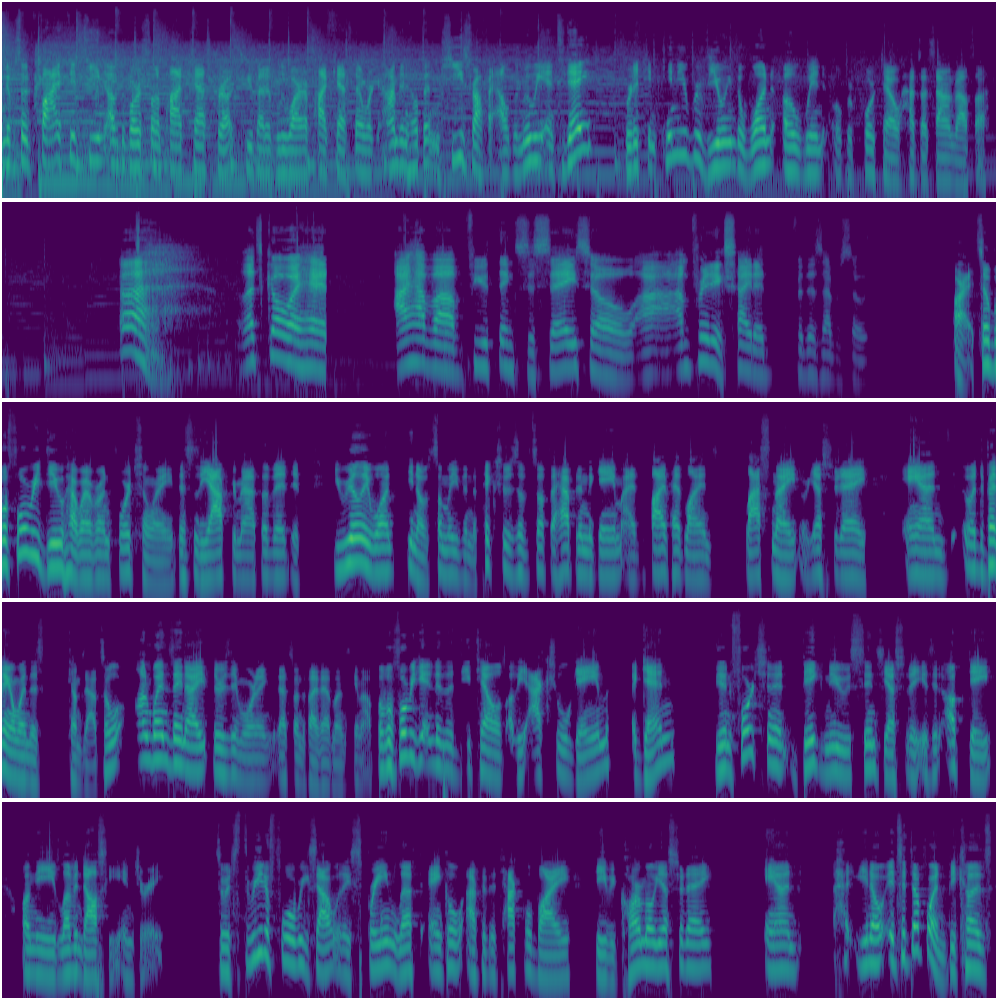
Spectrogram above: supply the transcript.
In episode 515 of the Barcelona podcast, brought to you by the Blue Wire Podcast Network, I'm Dan Hilton, and he's Rafa Aldamuy. And today, we're to continue reviewing the 1 0 win over Porto. How's that sound, Rafa? Uh, let's go ahead. I have a few things to say, so I- I'm pretty excited for this episode. All right. So before we do, however, unfortunately, this is the aftermath of it. If you really want, you know, some even the pictures of stuff that happened in the game, I had the five headlines last night or yesterday, and well, depending on when this comes out. So on Wednesday night, Thursday morning, that's when the five headlines came out. But before we get into the details of the actual game, again, the unfortunate big news since yesterday is an update on the Lewandowski injury. So it's three to four weeks out with a sprained left ankle after the tackle by David Carmo yesterday. And, you know, it's a tough one because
